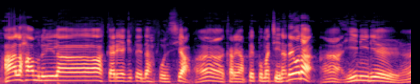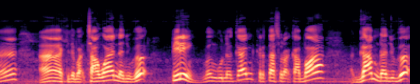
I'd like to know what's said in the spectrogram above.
Alhamdulillah karya kita dah pun siap. Ha, karya paper makcik. Nak tengok tak? Ha, ini dia. Ha, ha, kita buat cawan dan juga piring menggunakan kertas surat khabar, gam dan juga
